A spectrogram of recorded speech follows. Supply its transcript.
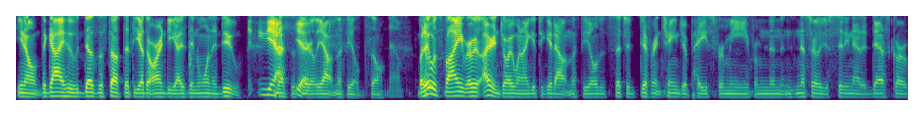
you know, the guy who does the stuff that the other R&D guys didn't want to do Yeah, necessarily out in the field. So No. But So- it was fine. I enjoy when I get to get out in the field. It's such a different change of pace for me from necessarily just sitting at a desk or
